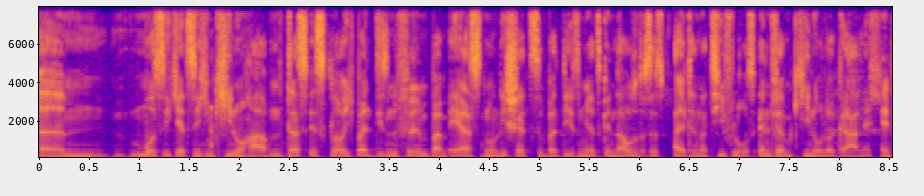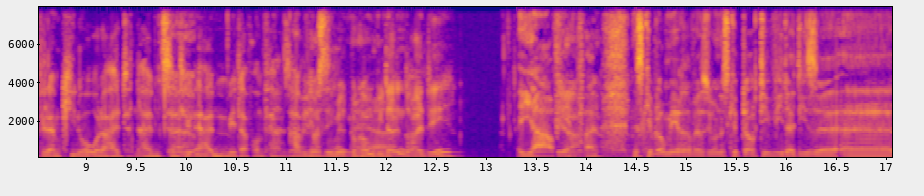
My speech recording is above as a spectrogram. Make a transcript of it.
ähm, muss ich jetzt nicht im Kino haben. Das ist, glaube ich, bei diesem Film, beim ersten und ich schätze bei diesem jetzt genauso, das ist alternativlos. Entweder im Kino oder gar nicht. Entweder im Kino oder halt einen halben, Zentimeter, einen halben Meter vom Fernseher. Habe ich was nicht mitbekommen? Ja. Wieder in 3D? Ja, auf jeden Ja. Fall. Es gibt auch mehrere Versionen. Es gibt auch die wieder diese äh,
